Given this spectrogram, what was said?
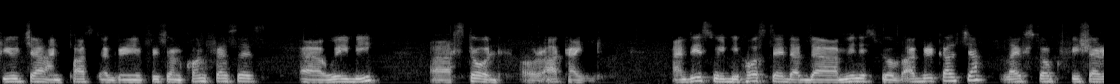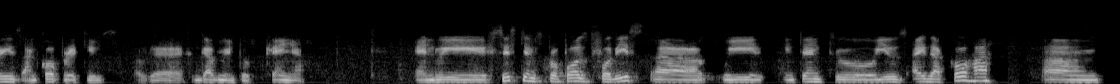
future and past agri-nutrition conferences uh, will be uh, stored or archived. And this will be hosted at the Ministry of Agriculture, Livestock, Fisheries and Cooperatives of the Government of Kenya. And we systems proposed for this, uh, we intend to use either Koha um,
